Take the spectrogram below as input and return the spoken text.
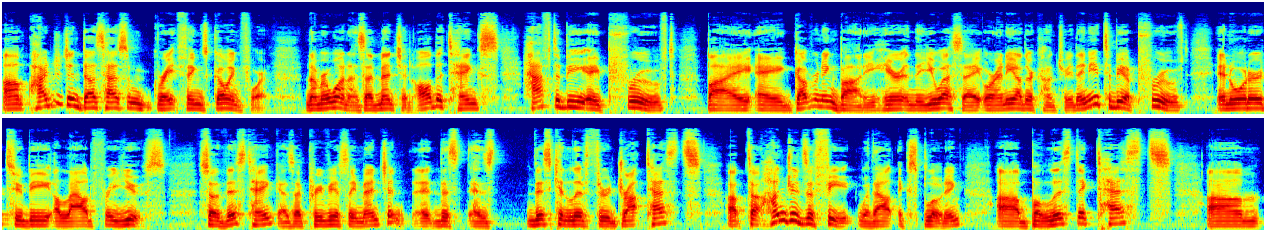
Um, hydrogen does have some great things going for it. Number one, as I've mentioned, all the tanks have to be approved by a governing body here in the USA or any other country. They need to be approved in order to be allowed for use. So this tank, as I previously mentioned, this has this can live through drop tests up to hundreds of feet without exploding, uh, ballistic tests, um,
